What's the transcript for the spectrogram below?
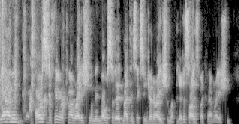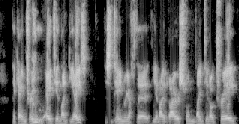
Yeah, I mean, of course, it's a fear of commemoration. I mean, most of the 1916 generation were politicized by commemoration. They came through 1898, the centenary of the, the United Irishman, 1903,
